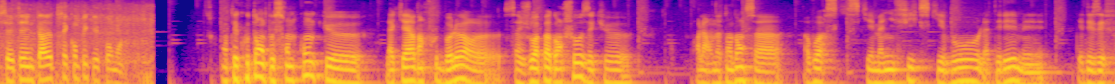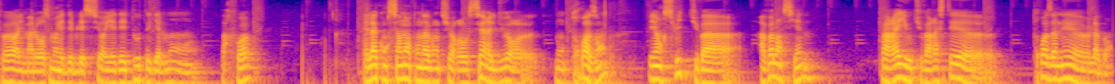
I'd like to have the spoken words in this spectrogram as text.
ça a été une période très compliquée pour moi. En t'écoutant, on peut se rendre compte que la carrière d'un footballeur, euh, ça ne joue à pas grand-chose et que voilà, on a tendance à, voir ce qui, est magnifique, ce qui est beau, la télé, mais il y a des efforts et malheureusement il y a des blessures, il y a des doutes également hein, parfois. Et là, concernant ton aventure à Auxerre, elle dure euh, donc trois ans. Et ensuite, tu vas à Valenciennes, pareil, où tu vas rester euh, trois années là-bas.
